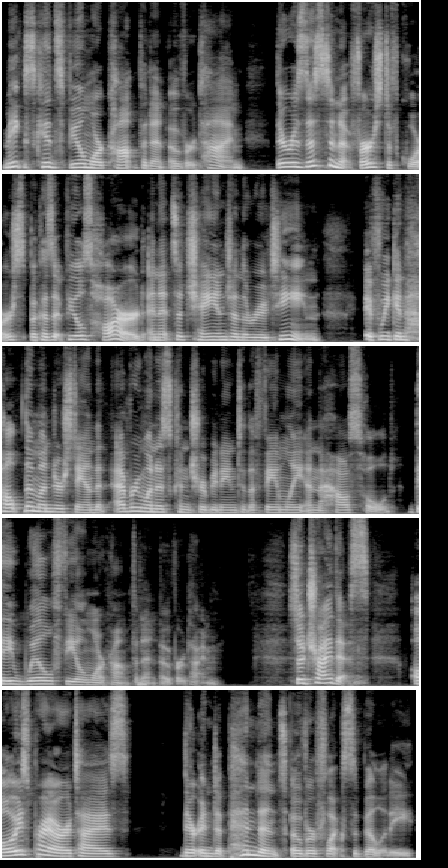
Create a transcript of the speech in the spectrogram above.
makes kids feel more confident over time. They're resistant at first, of course, because it feels hard and it's a change in the routine. If we can help them understand that everyone is contributing to the family and the household, they will feel more confident over time. So try this. Always prioritize their independence over flexibility.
